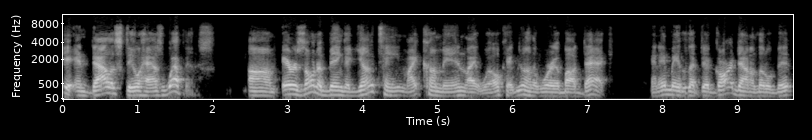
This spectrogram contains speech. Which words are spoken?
yeah, and Dallas still has weapons. Um, Arizona, being a young team, might come in like, well, okay, we don't have to worry about Dak, and they may let their guard down a little bit.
